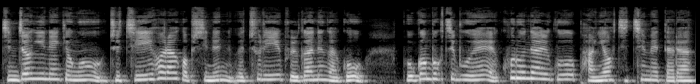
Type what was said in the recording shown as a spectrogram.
진정인의 경우 주치 허락 없이는 외출이 불가능하고 보건복지부의 코로나19 방역 지침에 따라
